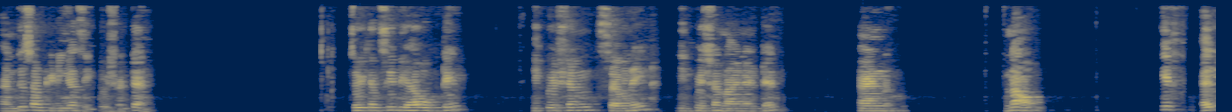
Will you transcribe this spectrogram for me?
and this I'm treating as equation 10. So you can see we have obtained equation 7, 8, equation 9 and 10 and now if L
